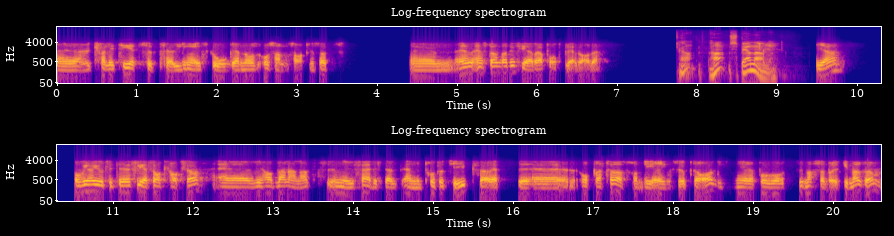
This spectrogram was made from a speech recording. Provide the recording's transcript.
Eh, kvalitetsuppföljningar i skogen och, och sådana saker. Så att, eh, en, en standardiserad rapport blev det av det. Ja, ja, spännande. Ja, och vi har gjort lite fler saker också. Eh, vi har bland annat nu färdigställt en prototyp för ett eh, operatörsfonderingsuppdrag nere på vårt massabruk i Mörrum.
